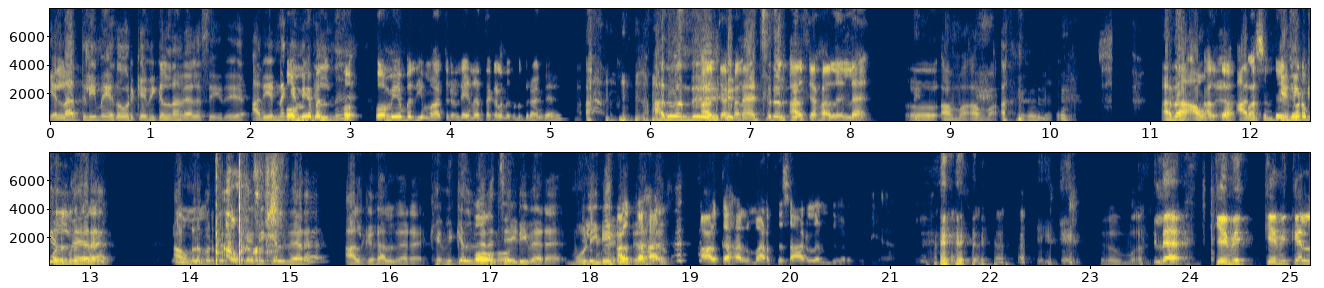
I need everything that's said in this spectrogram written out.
எல்லாத்துலயுமே ஏதோ ஒரு கெமிக்கல் தான் வேலை செய்யுது. அது என்ன கெமிக்கல்னு ஹோமியோபதி மாத்திரையில என்னத்த கலந்து கொடுக்குறாங்க? அது வந்து. நேச்சுரல் ஆல்கஹால் இல்ல? ஓ ஆமா ஆமா. அதான் அவங்க கெமிக்கல் வேற. அவங்கள. பொறுத்த கெமிக்கல் வேற ஆல்கஹால் வேற கெமிக்கல் வேற. செடி வேற வேற. ஆல்கஹால் ஆல்கஹால் மரத்து சாறுல இருந்து வருது. இல்ல கெமிக் கெமிக்கல்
